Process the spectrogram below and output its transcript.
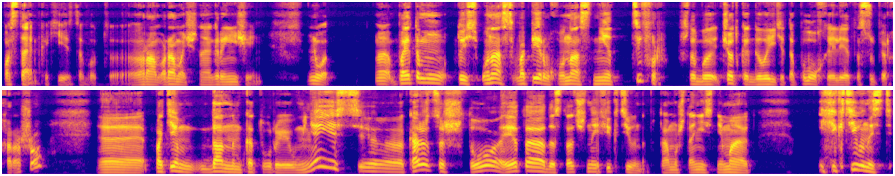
поставим какие-то вот э, рам, рамочные ограничения. Вот. Э, поэтому, то есть у нас, во-первых, у нас нет цифр, чтобы четко говорить, это плохо или это супер хорошо. Э, по тем данным, которые у меня есть, э, кажется, что это достаточно эффективно, потому что они снимают эффективность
